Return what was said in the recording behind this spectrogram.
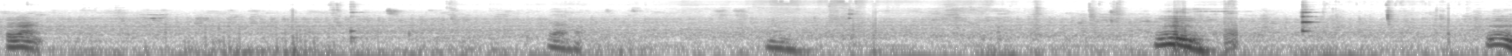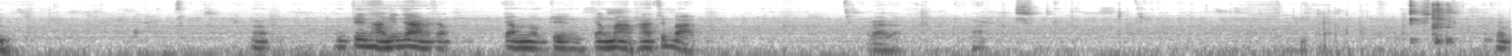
ใช้ได้ใช้ได้ครับ อืม อืมครับขนมจีนหากินยากนะครับยำขนมจีนยังมากห้าสิบบาทอะไรล่ะครับครับ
